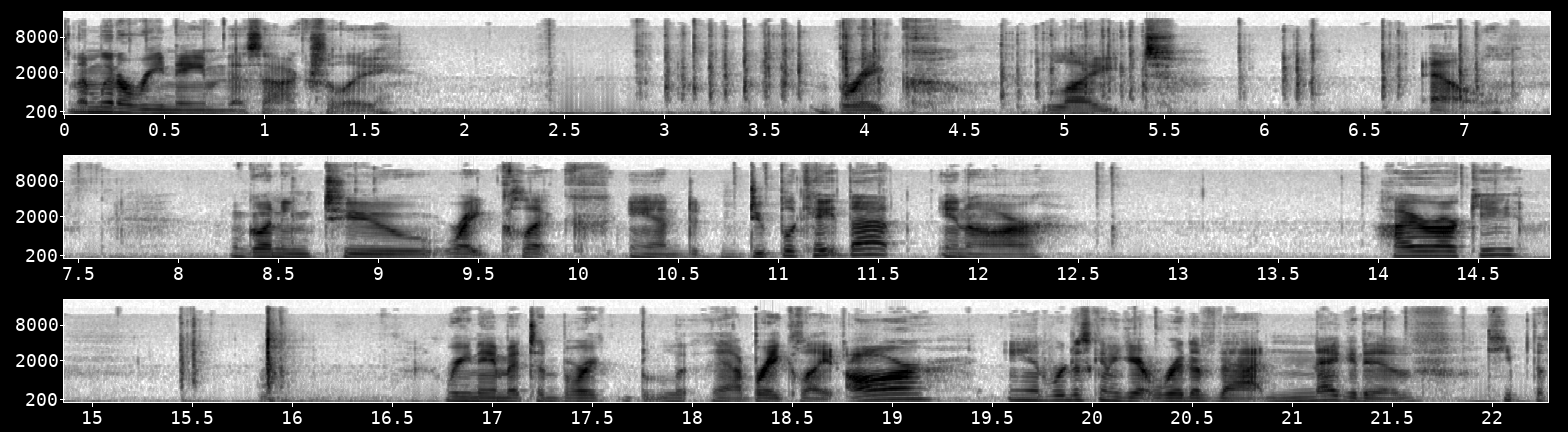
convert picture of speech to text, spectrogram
And I'm going to rename this actually. Brake light L. I'm going to right click and duplicate that in our hierarchy rename it to brake, uh, brake light R, and we're just going to get rid of that negative, keep the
